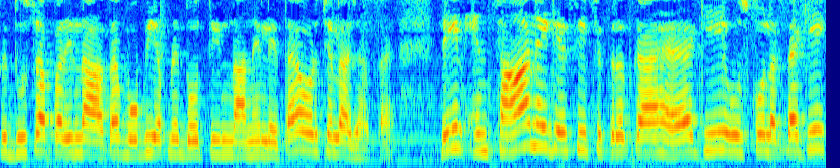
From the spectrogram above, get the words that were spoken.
फिर दूसरा परिंदा आता है, वो भी अपने दो तीन दाने लेता है और चला जाता है। लेकिन इंसान एक ऐसी फितरत का है कि उसको लगता है कि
